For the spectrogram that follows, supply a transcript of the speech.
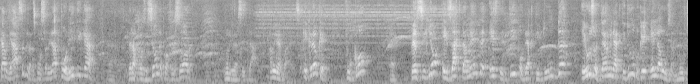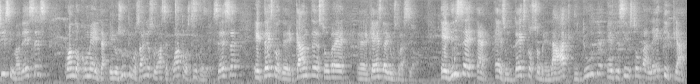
cargarse de la responsabilidad política eh, de la posición de profesor eh, universitario. A mí me parece. Y creo que Foucault eh, persiguió exactamente este tipo de actitud, y uso el término actitud porque él la usa muchísimas veces cuando comenta en los últimos años, lo hace cuatro o cinco veces, el texto de Kant sobre eh, qué es la ilustración. Y dice, eh, es un texto sobre la actitud, es decir, sobre la ética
